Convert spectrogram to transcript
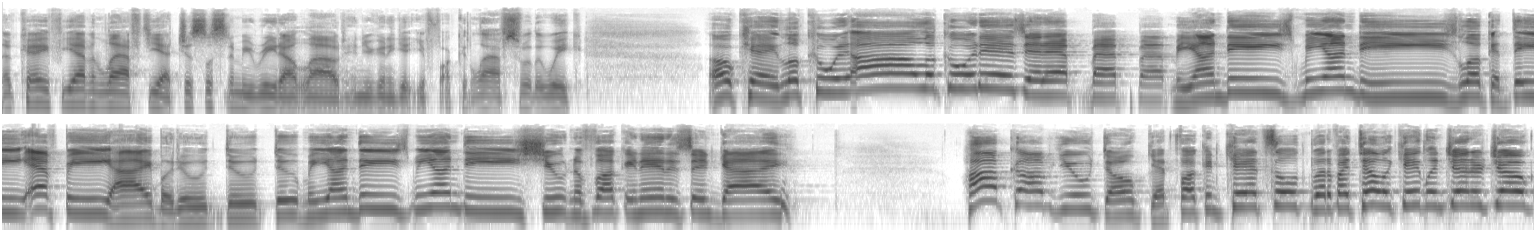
Okay, if you haven't laughed yet, just listen to me read out loud and you're going to get your fucking laughs for the week. Okay, look who it oh, look who it is. MeUndies, me undies. Look at the FBI. Ba do do do me undies, me undies, shooting a fucking innocent guy. How come you don't get fucking canceled? But if I tell a Caitlyn Jenner joke,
